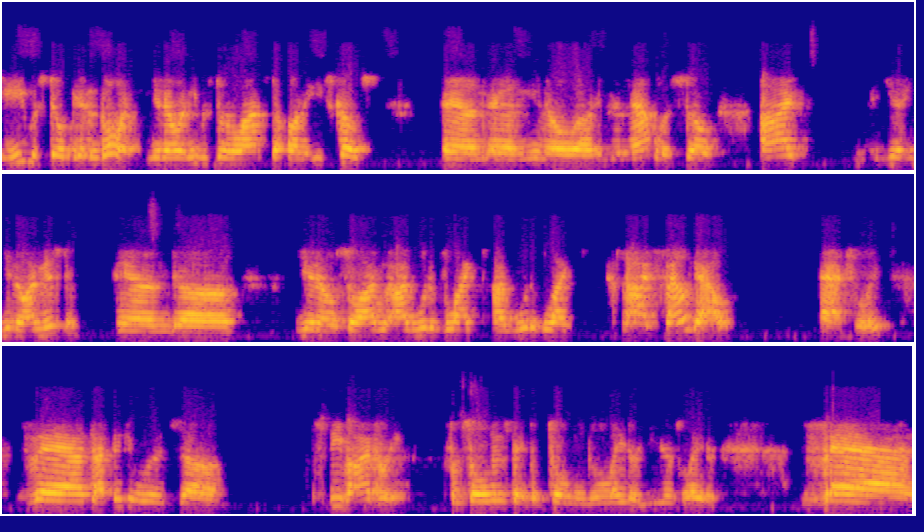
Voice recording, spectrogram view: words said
he was still getting going, you know, and he was doing a lot of stuff on the East Coast and and you know uh, in Minneapolis. So I, you, you know, I missed him, and uh, you know, so I, w- I would have liked I would have liked. I found out actually that I think it was uh, Steve Ivory from Soul Newspaper told me later, years later, that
